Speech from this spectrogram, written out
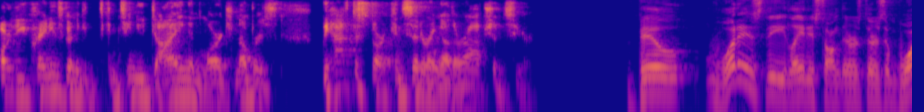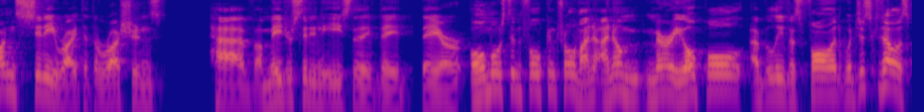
are the Ukrainians going to continue dying in large numbers? We have to start considering other options here. Bill, what is the latest on there's there's one city right that the Russians have a major city in the east that they they, they are almost in full control of. I know, I know Mariupol, I believe, has fallen. Well, just tell us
